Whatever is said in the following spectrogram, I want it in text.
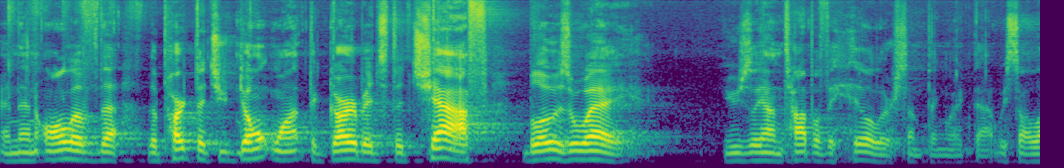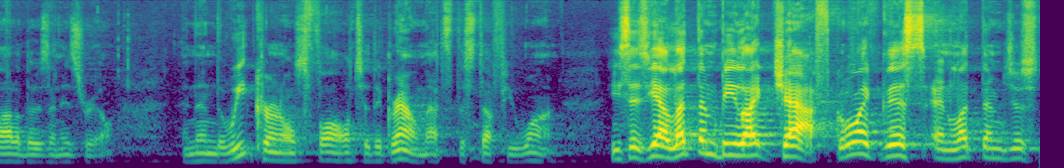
and then all of the, the part that you don't want, the garbage, the chaff, blows away, usually on top of a hill or something like that. We saw a lot of those in Israel. And then the wheat kernels fall to the ground. That's the stuff you want. He says, Yeah, let them be like chaff. Go like this and let them just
